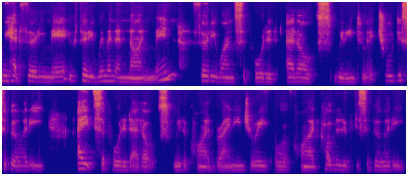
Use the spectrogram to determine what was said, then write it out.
We had 30, men, 30 women and nine men, 31 supported adults with intellectual disability, eight supported adults with acquired brain injury or acquired cognitive disability.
